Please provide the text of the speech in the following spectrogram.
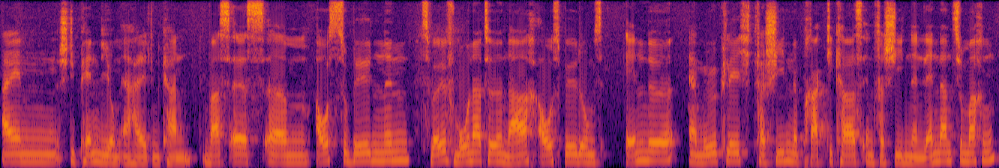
ein Stipendium erhalten kann, was es ähm, Auszubildenden zwölf Monate nach Ausbildungsende Ende ermöglicht, verschiedene Praktikas in verschiedenen Ländern zu machen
